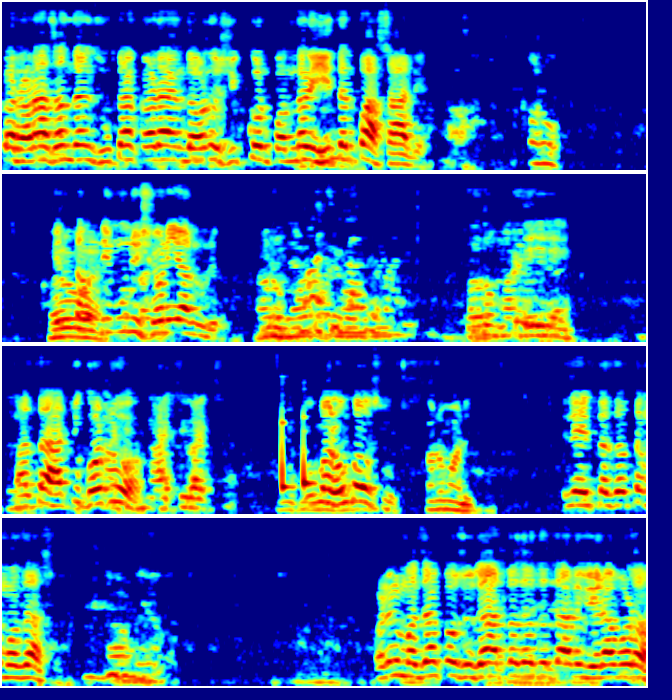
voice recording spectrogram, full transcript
કે રણાસણ થઈને છૂટા કરાય દોડનો સિક્કો પંદર હિત જ પાછા આલે. ખરું. એટલા ઊંડી મુની શોણી આલુ રે માસ્તર સાચું ખોટું. સાચી વાત છે. હું કહું છું? ખરો માડી એટલે એટલા જતા મજા છે પણ એને મજા કહું છું જા આટલા જતા તારે વેરા વળો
